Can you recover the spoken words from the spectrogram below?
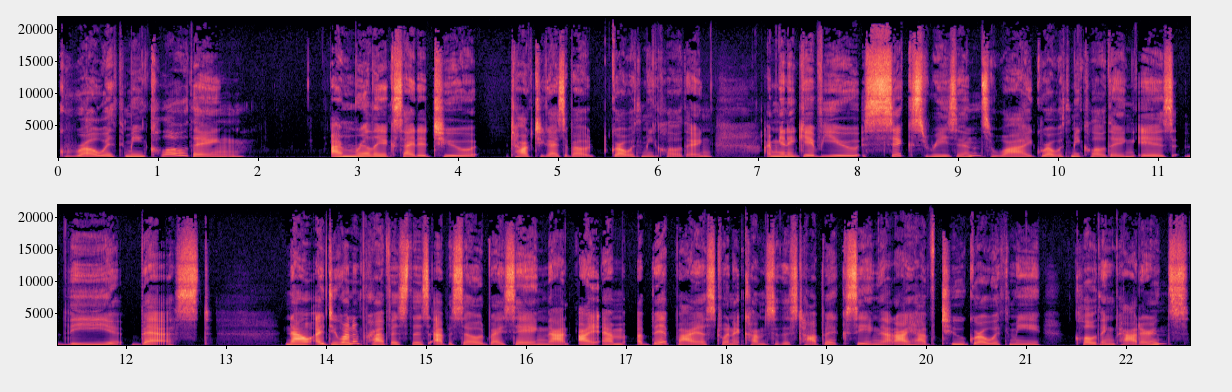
Grow With Me clothing. I'm really excited to talk to you guys about Grow With Me clothing. I'm going to give you six reasons why Grow With Me clothing is the best. Now, I do want to preface this episode by saying that I am a bit biased when it comes to this topic, seeing that I have two Grow With Me clothing patterns,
